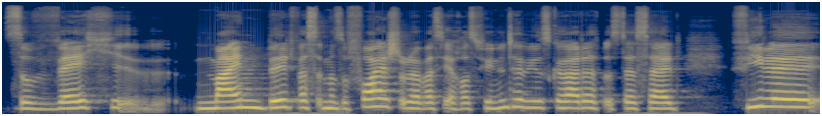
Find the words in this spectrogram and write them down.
so welche, mein Bild, was immer so vorherrscht oder was ich auch aus vielen Interviews gehört habe, ist, dass halt viele,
